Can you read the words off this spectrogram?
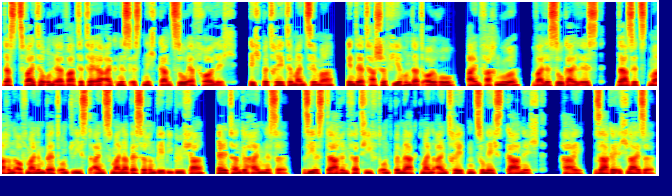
Das zweite unerwartete Ereignis ist nicht ganz so erfreulich. Ich betrete mein Zimmer, in der Tasche 400 Euro, einfach nur, weil es so geil ist, da sitzt Maren auf meinem Bett und liest eins meiner besseren Babybücher, Elterngeheimnisse. Sie ist darin vertieft und bemerkt mein Eintreten zunächst gar nicht. Hi, sage ich leise.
